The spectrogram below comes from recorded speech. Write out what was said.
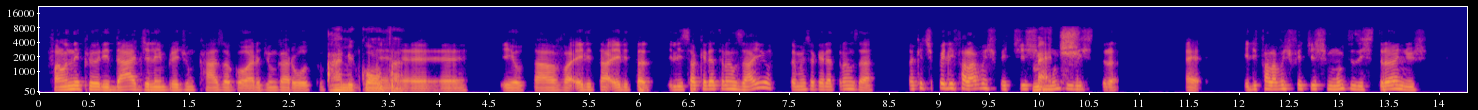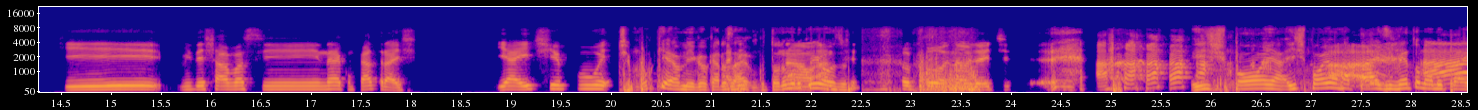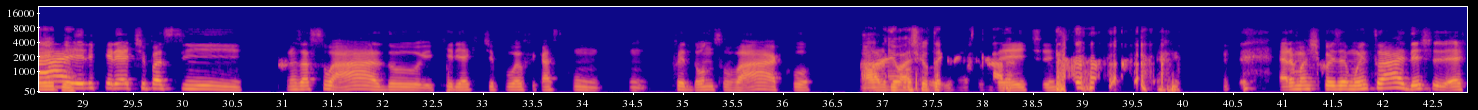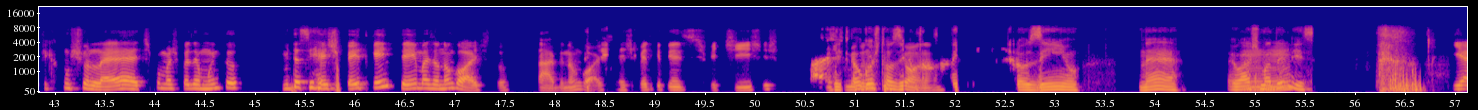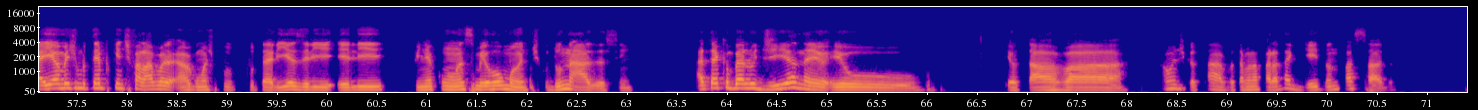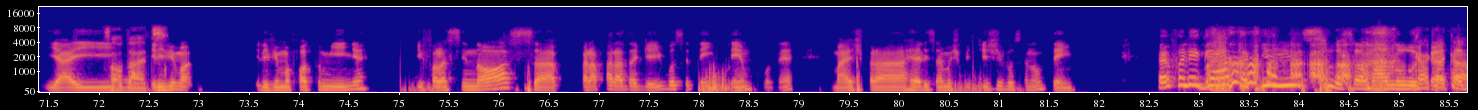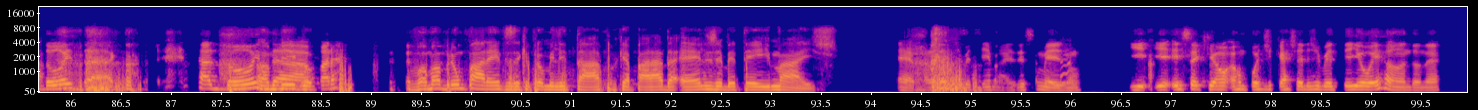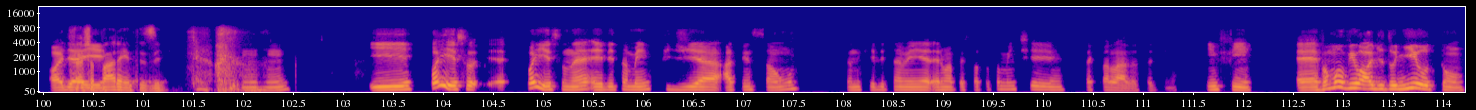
falando em prioridade, eu lembrei de um caso agora de um garoto. Ai, me conta. É, eu tava. Ele tá, ele tá. Ele só queria transar e eu também só queria transar. Só que, tipo, ele falava uns fetiches Match. muito estranhos. É, ele falava uns fetiches muito estranhos que me deixavam assim, né, com o pé atrás. E aí, tipo, Tipo, por quê, amigo? Eu quero usar. gente- Todo mundo não, curioso. a- Pô, não, gente, exponha, exponha o rapaz, inventa o um nome ah, pra ele. ele queria, tipo assim, transar suado, e queria que, tipo, eu ficasse com, com fedor no sovaco. Ah, eu acho que eu tenho date. Era umas coisas muito, ah, deixa, é, fica com chulé, tipo, umas coisas muito, muito assim, respeito quem tem, mas eu não gosto, sabe? Não gosto. Respeito que tem esses fetiches. A gente é gostosinho, cheirosinho, né? Eu acho uhum. uma delícia. E aí, ao mesmo tempo que a gente falava algumas putarias, ele, ele vinha com um lance meio romântico, do nada, assim. Até que um belo dia, né, eu eu tava Onde que eu tava? Eu tava na parada gay do ano passado. E aí. Saudades. Ele viu uma, ele viu uma foto minha e falou assim: Nossa, para a parada gay você tem tempo, né? Mas para realizar meus petiches você não tem. Aí eu falei, gata, que isso, sua maluca? Tá doida? Tá doida? Amigo, para... vamos abrir um parênteses aqui para eu militar, porque a parada é LGBTI+. É, parada LGBTI+, isso mesmo. E, e isso aqui é um, é um, podcast LGBT e eu errando, né? Olha Fecha aí. parêntese. Uhum. E foi isso, é, foi isso, né? Ele também pedia atenção, sendo que ele também era uma pessoa totalmente sequelada, tadinha. Enfim, é, vamos ouvir o áudio do Newton.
